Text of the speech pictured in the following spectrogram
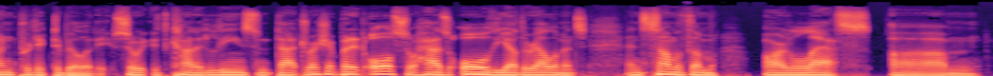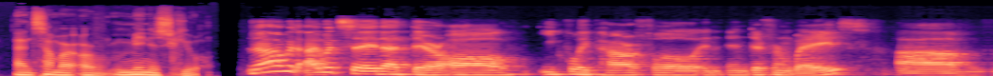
unpredictability. So it, it kind of leans in that direction, but it also has all the other elements, and some of them are less um, and some are, are, minuscule? No, I would, I would say that they're all equally powerful in, in different ways. Um,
